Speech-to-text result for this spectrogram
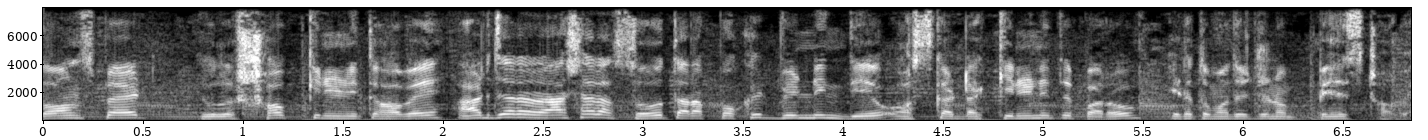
লঞ্চ প্যাড, এগুলো সব কিনে নিতে হবে। আর যারা রাশার আছো, তারা পকেট ভেন্ডিং দিয়ে অস্কারটা কিনে নিতে পারো। এটা তোমাদের জন্য বেস্ট হবে।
